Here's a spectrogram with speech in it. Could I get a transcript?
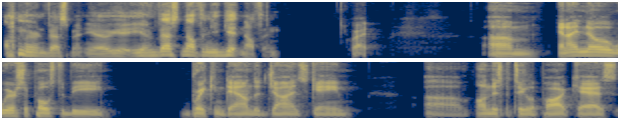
on their investment. You know, you, you invest nothing, you get nothing. Right. Um, and I know we're supposed to be breaking down the Giants game um, on this particular podcast,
